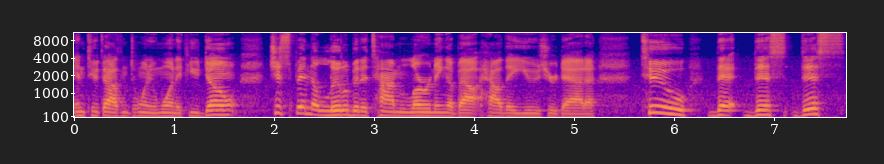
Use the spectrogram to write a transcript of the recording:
in 2021. If you don't, just spend a little bit of time learning about how they use your data. Two, that this this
